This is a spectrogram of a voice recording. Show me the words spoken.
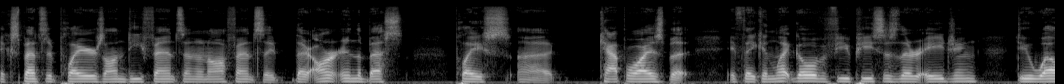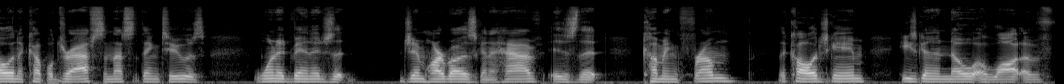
expensive players on defense and an offense. They they aren't in the best place uh, cap wise, but if they can let go of a few pieces that are aging, do well in a couple drafts, and that's the thing too is one advantage that Jim Harbaugh is going to have is that coming from the college game, he's going to know a lot of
